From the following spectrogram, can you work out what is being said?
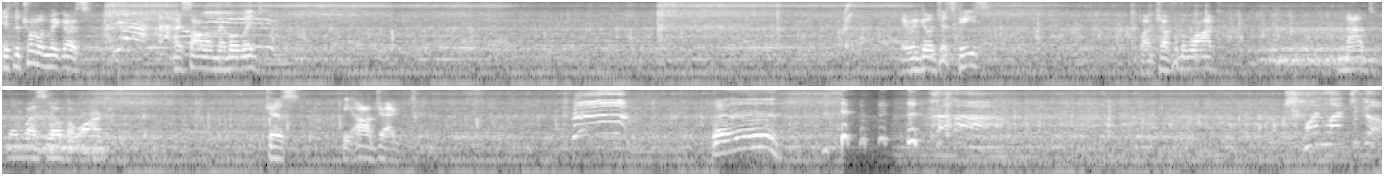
It's the troublemakers. I saw them in a moment. There we go, just in case. Watch out for the rock. Not the wrestler of the rock. Just the object. Uh, One lap to go.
